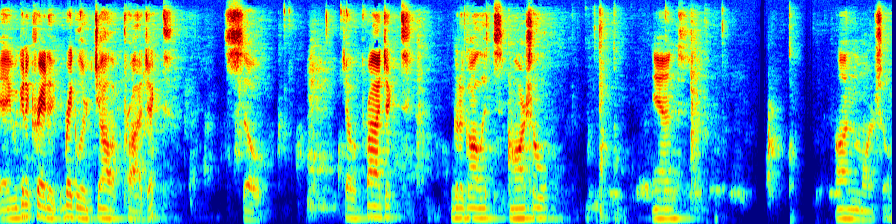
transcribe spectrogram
we're gonna create a regular Java project. So Java project I'm gonna call it Marshall and on Marshall.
